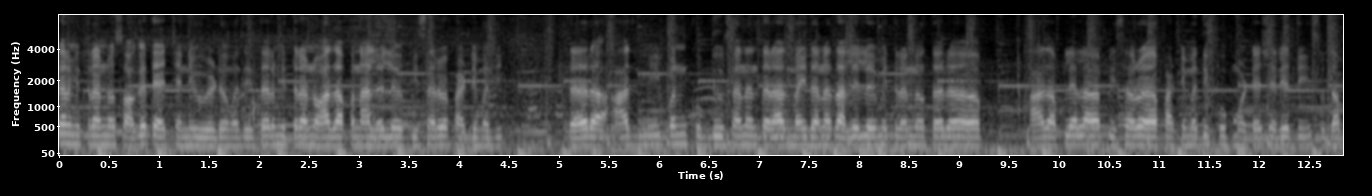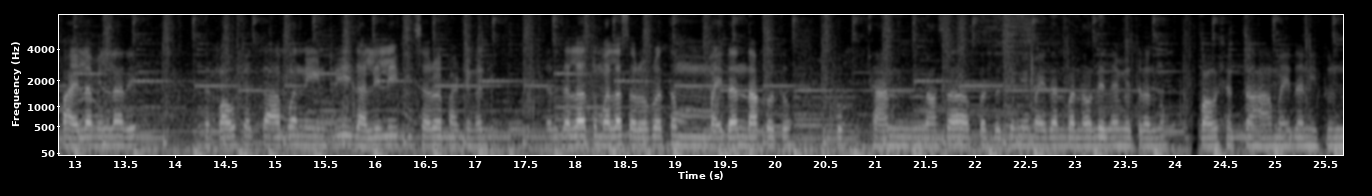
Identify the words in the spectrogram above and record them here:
नमस्कार मित्रांनो स्वागत आहे आजच्या न्यू व्हिडिओमध्ये तर मित्रांनो आज आपण आलेलो आहे पिसारवे फाटीमध्ये. तर आज मी पण खूप दिवसानंतर आज मैदानात आलेलो आहे मित्रांनो. तर आज आपल्याला पिसारवे फाटीमध्ये खूप मोठ्या शर्यतीसुद्धा पाहायला मिळणार आहे. तर पाहू शकता आपण एंट्री झालेली पिसारवे फाटीमध्ये. तर त्याला तुम्हाला सर्वप्रथम मैदान दाखवतो. खूप छान असा पद्धतीने मैदान बनवलेलं आहे मित्रांनो. पाहू शकता हा मैदान इथून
